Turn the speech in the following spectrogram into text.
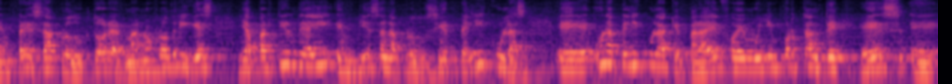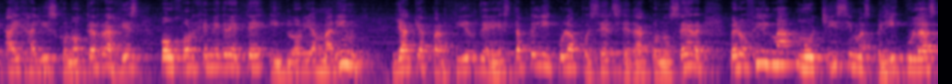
empresa productora Hermanos Rodríguez y a partir de ahí empiezan a producir películas. Eh, una película que para él fue muy importante es eh, Hay Jalisco no terrajes con Jorge Negrete y Gloria Marín ya que a partir de esta película pues él se da a conocer, pero filma muchísimas películas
